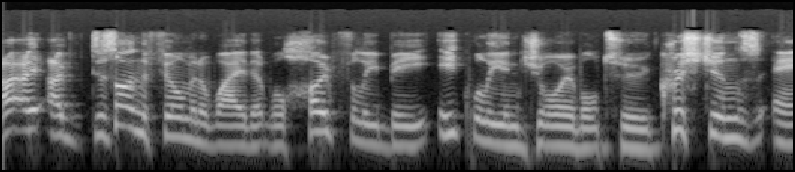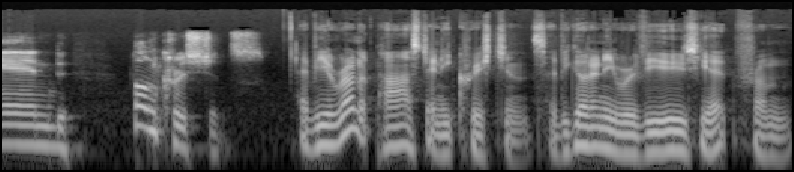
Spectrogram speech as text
I, have designed the film in a way that will hopefully be equally enjoyable to Christians and non Christians. Have you run it past any Christians? Have you got any reviews yet from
